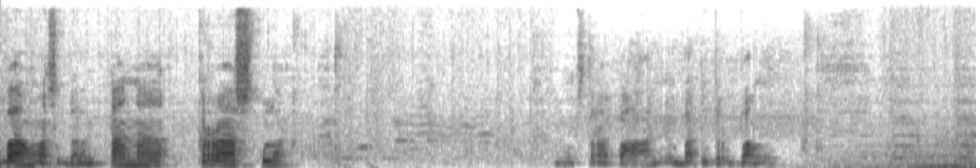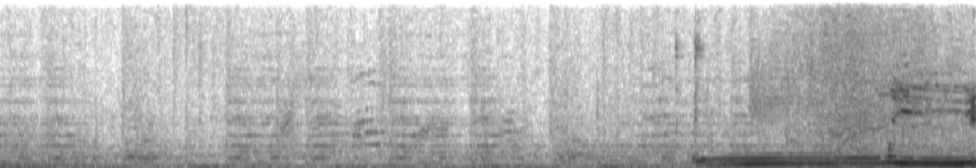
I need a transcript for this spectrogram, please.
terbang masuk dalam tanah keras pula. Monster apaan? Batu terbang. Wih.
